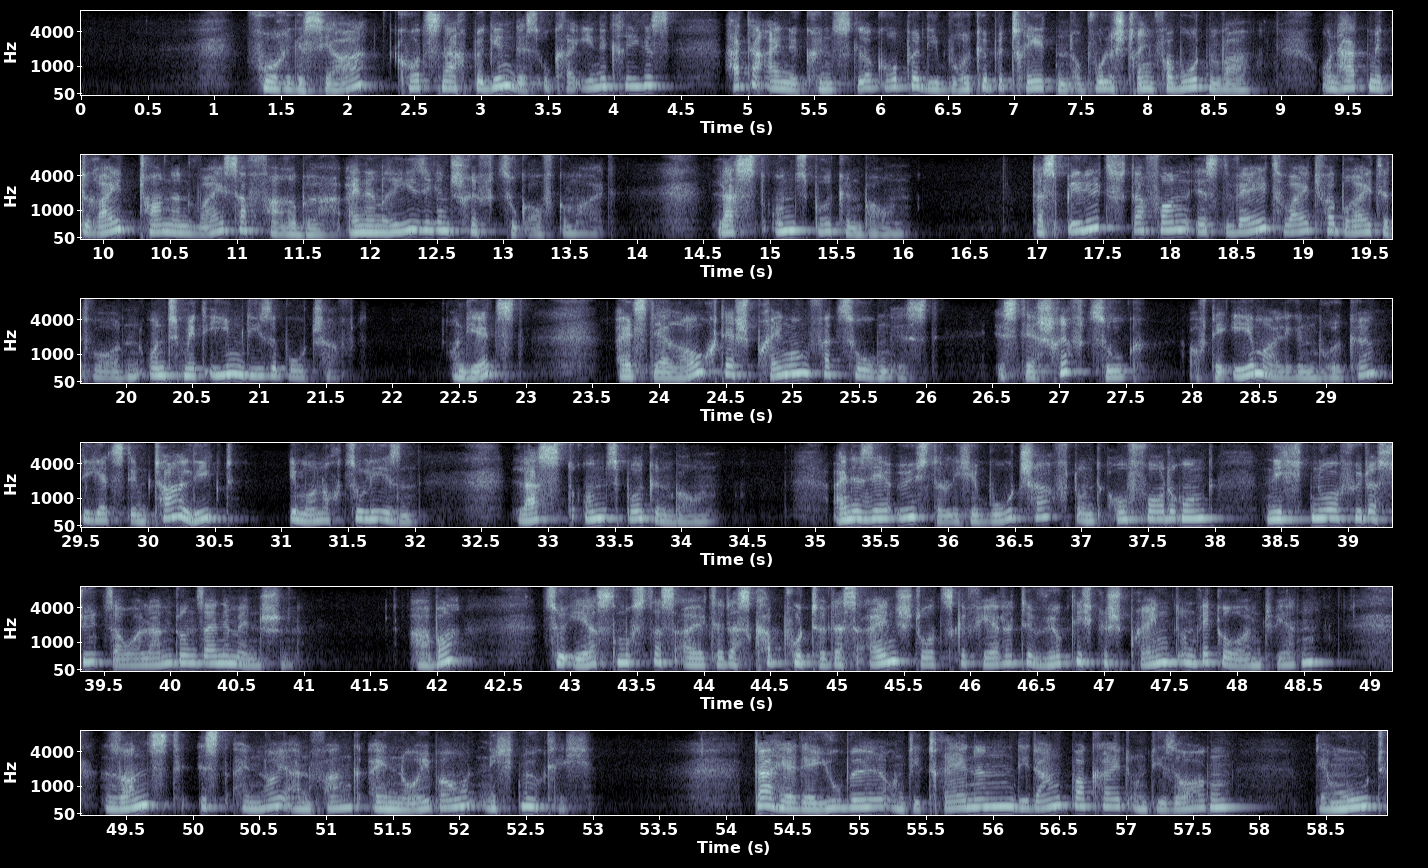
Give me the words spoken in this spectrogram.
Voriges Jahr, kurz nach Beginn des Ukraine-Krieges, hatte eine Künstlergruppe die Brücke betreten, obwohl es streng verboten war, und hat mit drei Tonnen weißer Farbe einen riesigen Schriftzug aufgemalt. Lasst uns Brücken bauen. Das Bild davon ist weltweit verbreitet worden und mit ihm diese Botschaft. Und jetzt, als der Rauch der Sprengung verzogen ist, ist der Schriftzug auf der ehemaligen Brücke, die jetzt im Tal liegt, immer noch zu lesen. Lasst uns Brücken bauen. Eine sehr österliche Botschaft und Aufforderung nicht nur für das Südsauerland und seine Menschen. Aber zuerst muss das Alte, das Kaputte, das Einsturzgefährdete wirklich gesprengt und weggeräumt werden, sonst ist ein Neuanfang, ein Neubau nicht möglich. Daher der Jubel und die Tränen, die Dankbarkeit und die Sorgen, der Mut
